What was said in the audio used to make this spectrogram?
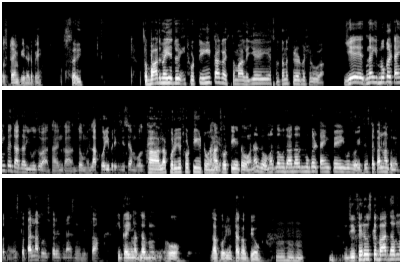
उस टाइम पीरियड पे। सही। तो बाद में ये जो छोटी ईटा का इस्तेमाल है ये ये सल्तनत पीरियड में शुरू हुआ? ये नहीं मुगल टाइम पे ज़्यादा यूज़ हुआ था इनका जो लाखोरी ब्रिक्स जिसे हम बोलते हैं हाँ लाखोरी जो छोटी ईंटों है हाँ छोटी ईंटों है ना जो मतलब वो ज़्यादा मुगल टाइम पे यूज़ हुई थी उससे पहला तो नहीं पता उससे पहला तो उसका इन्फ्लुएंस नहीं दिखता कि कहीं मतलब हो लाखोरी ईंटा का उपयोग हम्म हम्म, हम्म। जी फिर उसके बाद हम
